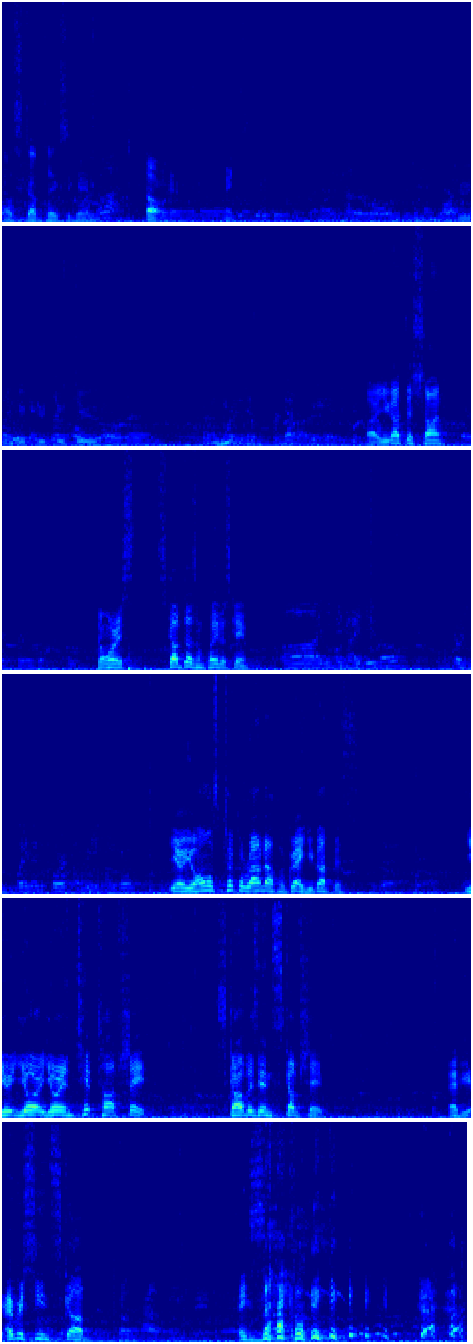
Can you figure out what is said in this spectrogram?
Oh, Scub takes a game. Oh, okay. Thanks. Uh, you got this, Sean. Don't worry, S- Scub doesn't play this game. Uh, you think I do, though? Oh, you played it for a week ago? Yo, you almost took a round off of Greg. You got this. You're you're you're in tip-top shape. Scub is in Scub shape. Have you ever seen Scub? Scub has no shape. Exactly.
